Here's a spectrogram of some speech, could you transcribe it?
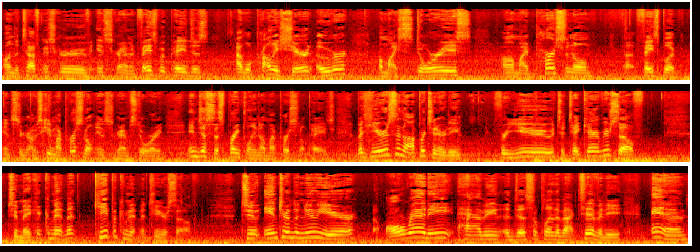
on the Toughness Groove Instagram and Facebook pages. I will probably share it over on my stories on my personal uh, Facebook, Instagram, excuse me, my personal Instagram story, and just a sprinkling on my personal page. But here's an opportunity for you to take care of yourself, to make a commitment, keep a commitment to yourself, to enter the new year already having a discipline of activity, and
